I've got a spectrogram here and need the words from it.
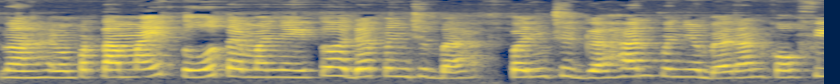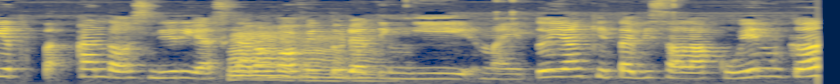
Nah, yang pertama itu temanya itu ada pencegah pencegahan penyebaran COVID. Kan tahu sendiri ya, sekarang Hmm, COVID hmm, tuh udah hmm. tinggi. Nah, itu yang kita bisa lakuin ke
